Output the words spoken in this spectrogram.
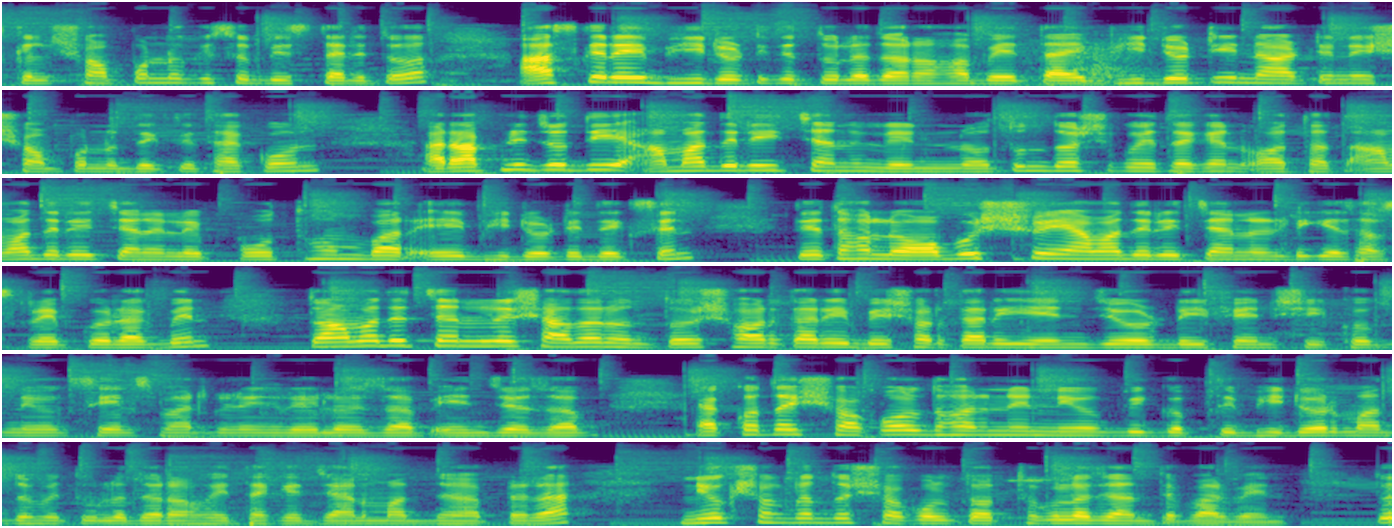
স্কেল সম্পূর্ণ কিছু বিস্তারিত আজকের এই ভিডিওটিতে তুলে ধরা হবে। তাই ভিডিওটি না টেনে সম্পূর্ণ দেখতে থাকুন। আর আপনি যদি আমাদের এই চ্যানেলে নতুন দর্শক হয়ে থাকেন, অর্থাৎ আমাদের এই চ্যানেলে প্রথমবার এই ভিডিওটি দেখছেন, তে তাহলে অবশ্যই আমাদের এই চ্যানেলটিকে সাবস্ক্রাইব করে রাখবেন। তো আমাদের চ্যানেলে সাধারণত সরকারি, বেসরকারি, এনজিও, ডিফেন্স, শিক্ষক নিয়োগ, sales marketing, railway job, NGO job এক কথায় সকল ধরনের নিয়োগ বিজ্ঞপ্তি ভিডিওর মাধ্যমে তুলে ধরা হয়ে থাকে, যার মাধ্যমে আপনারা নিয়োগ সংক্রান্ত সকল তথ্যগুলো জানতে পারবেন। তো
